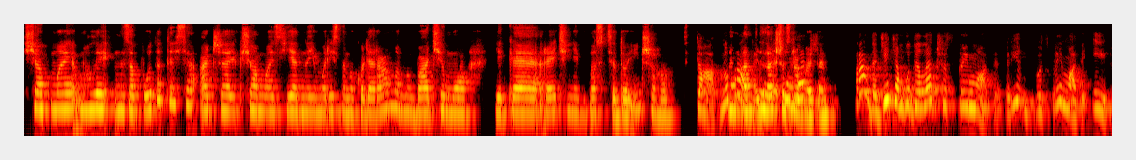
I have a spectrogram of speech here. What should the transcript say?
Щоб ми могли не запутатися, адже якщо ми з'єднуємо різними кольорами, ми бачимо, яке речення відноситься до іншого. Так, ну Нам правда, легше зробити. Правда, дітям буде легше сприймати, сприймати, і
